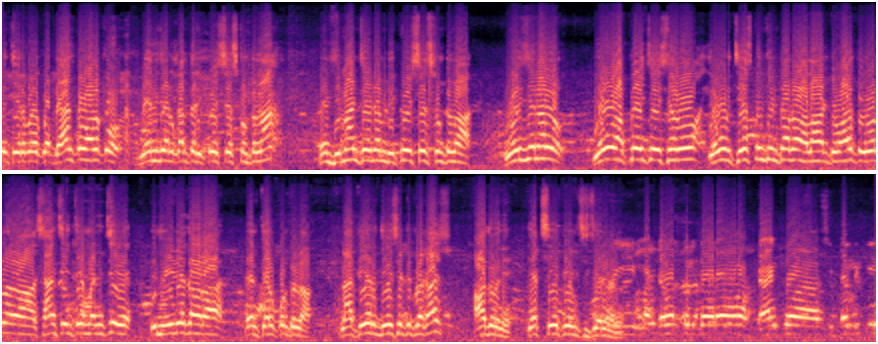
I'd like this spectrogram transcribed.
నుంచి ఇరవై ఒక్క బ్యాంకు వాళ్ళకు మేనేజర్లకు అంతా రిక్వెస్ట్ చేసుకుంటున్నా. నేను డిమాండ్ చేయడం రిక్వెస్ట్ చేసుకుంటున్నా. ఒరిజినల్ ఎవరు అప్లై చేసినారో ఎవరు చేసుకుని తింటారో అలాంటి వాళ్ళకి లోన్ శాంక్షన్ చేయమని ఈ మీడియా ద్వారా నేను తెలుపుకుంటున్నా. నా పేరు Desetti Prakash Adoni ex APMC chairman. మధ్యవర్తుల ద్వారా బ్యాంక్ సిబ్బందికి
